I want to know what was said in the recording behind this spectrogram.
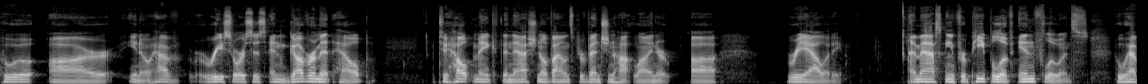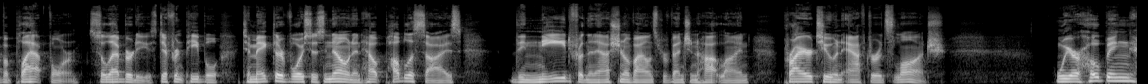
who are, you know, have resources and government help to help make the National Violence Prevention Hotline a uh, reality. I'm asking for people of influence who have a platform, celebrities, different people, to make their voices known and help publicize the need for the National Violence Prevention Hotline prior to and after its launch. We are hoping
